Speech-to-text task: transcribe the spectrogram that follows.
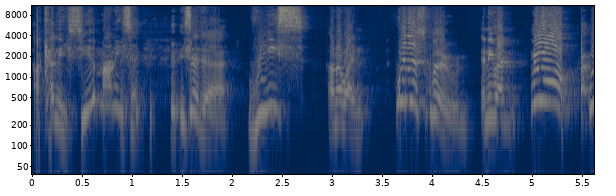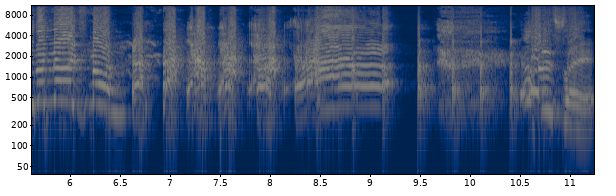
I can't see it, man." He said, "He said uh, Reese," and I went. With a spoon, and he went, "No, with a knife, man." Honestly,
